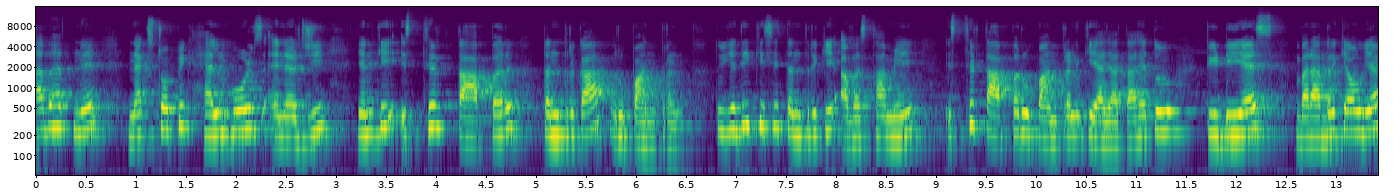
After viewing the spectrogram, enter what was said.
अब है अपने नेक्स्ट टॉपिक हेल्महोल्स एनर्जी यानी कि स्थिर ताप पर तंत्र का रूपांतरण। तो यदि किसी तंत्र की अवस्था में स्थिर ताप पर रूपांतरण किया जाता है तो टी डी एस बराबर क्या हो गया?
